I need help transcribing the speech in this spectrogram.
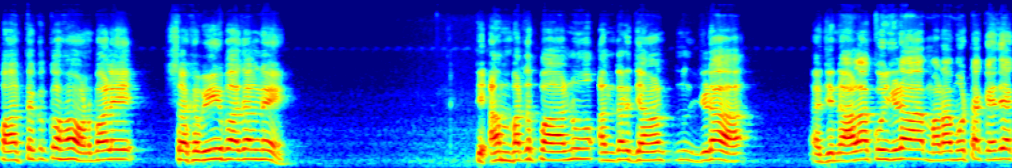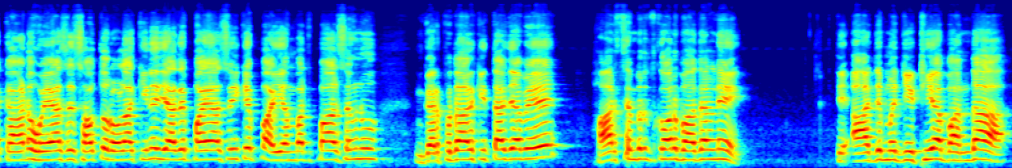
ਪੰਥਕ ਕਹਾਉਣ ਵਾਲੇ ਸੁਖਬੀਰ ਬਾਦਲ ਨੇ। ਤੇ ਅੰਮ੍ਰਿਤਪਾਲ ਨੂੰ ਅੰਦਰ ਜਾਣ ਜਿਹੜਾ, ਜਨਾਲਾ ਕੋਈ ਜਿਹੜਾ ਮਾੜਾ ਮੋਟਾ ਕਹਿੰਦੇ ਆ, ਕਾਂਡ ਹੋਇਆ ਸੀ, ਸਭ ਤੋਂ ਰੌਲਾ ਕਿਹਨੇ ਜ਼ਿਆਦਾ ਪਾਇਆ ਸੀ ਕਿ ਭਾਈ ਅੰਮ੍ਰਿਤਪਾਲ ਸਿੰਘ ਨੂੰ ਗ੍ਰਿਫਤਾਰ ਕੀਤਾ ਜਾਵੇ? ਹਰਸਿਮਰਤ ਕੌਰ ਬਾਦਲ ਨੇ ਤੇ ਅੱਜ ਮਜੀਠੀਆ ਬੰਦਾ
